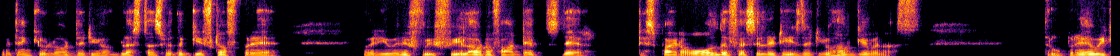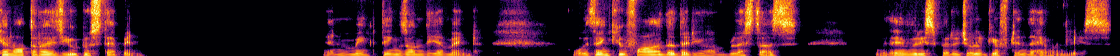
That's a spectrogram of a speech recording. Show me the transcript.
We thank you, Lord, that you have blessed us with the gift of prayer, where even if we feel out of our depths there, despite all the facilities that you have given us, through prayer we can authorize you to step in and make things on the amend. We thank you, Father, that you have blessed us with every spiritual gift in the heavenlies.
